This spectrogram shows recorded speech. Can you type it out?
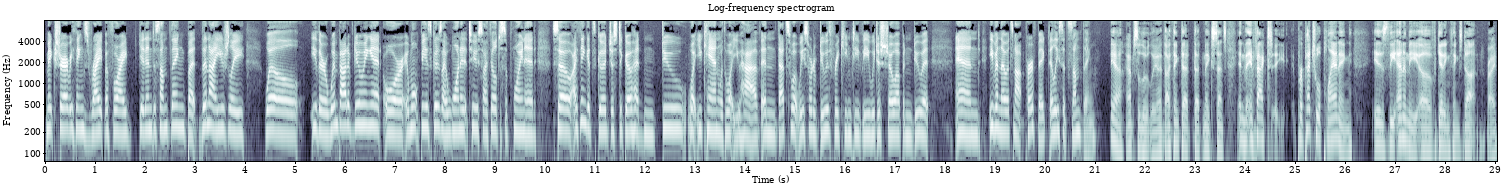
make sure everything's right before I get into something. But then I usually will either wimp out of doing it or it won't be as good as I wanted it to, so I feel disappointed. So I think it's good just to go ahead and do what you can with what you have. And that's what we sort of do with Free Keene TV. We just show up and do it. And even though it's not perfect, at least it's something. Yeah, absolutely. I, I think that that makes sense. In, in fact, perpetual planning is the enemy of getting things done, right?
